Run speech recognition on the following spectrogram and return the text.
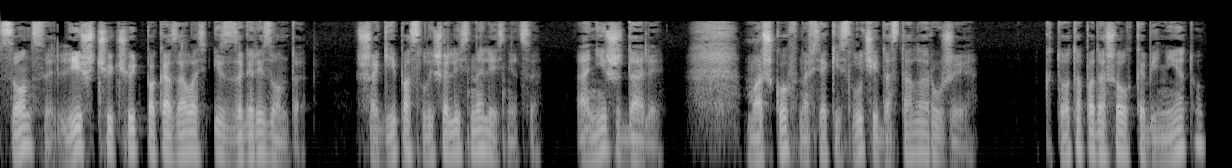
Солнце лишь чуть-чуть показалось из-за горизонта. Шаги послышались на лестнице. Они ждали. Машков на всякий случай достал оружие. Кто-то подошел к кабинету,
